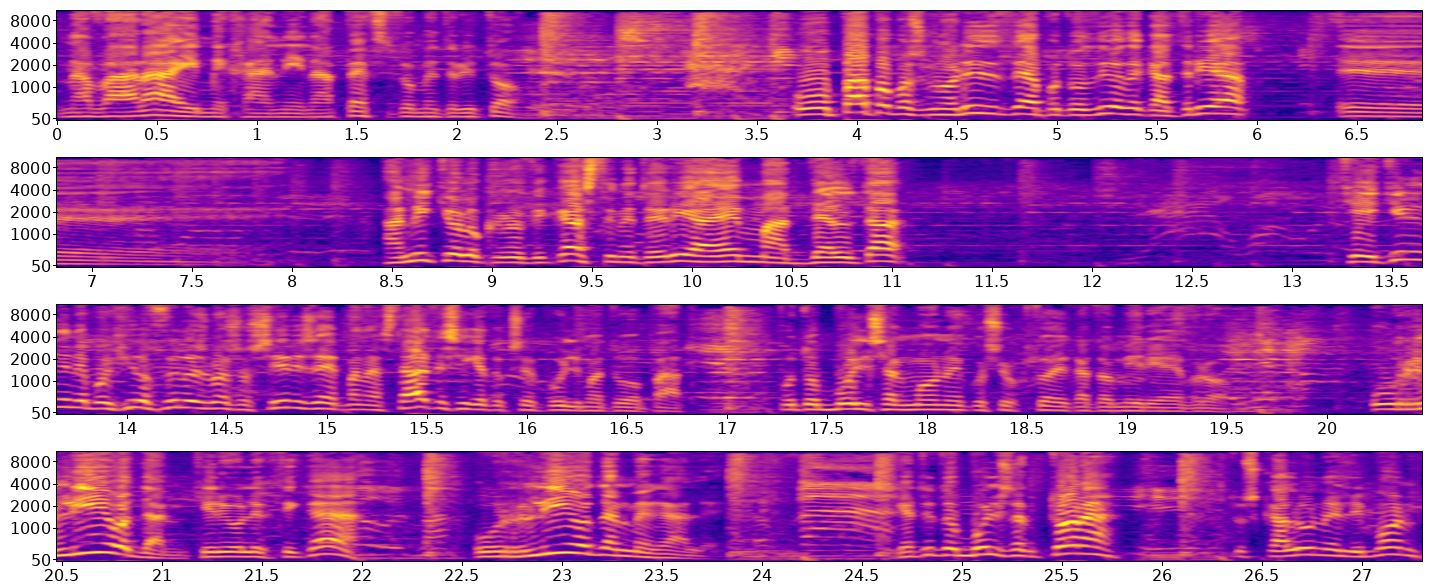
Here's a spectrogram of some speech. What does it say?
Να βαράει η μηχανή Να πέφτει το μετρητό. Ο ΟΠΑΠ όπως γνωρίζετε από το 2013 ε, Ανήκει ολοκληρωτικά στην εταιρεία ΕΜΑ Delta και εκείνη την εποχή ο φίλος μας ο ΣΥΡΙΖΑ επαναστάτησε για το ξεπούλημα του ΟΠΑΠ που τον πούλησαν μόνο 28 εκατομμύρια ευρώ. Ουρλίονταν κυριολεκτικά. Ουρλίονταν μεγάλε. Γιατί τον πούλησαν τώρα τους καλούν λοιπόν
